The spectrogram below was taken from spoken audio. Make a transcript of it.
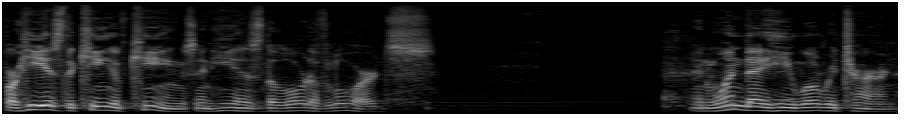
For he is the King of kings and he is the Lord of lords. And one day he will return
